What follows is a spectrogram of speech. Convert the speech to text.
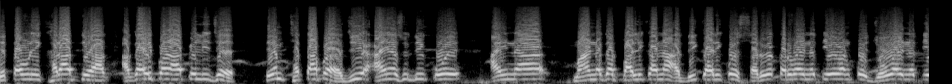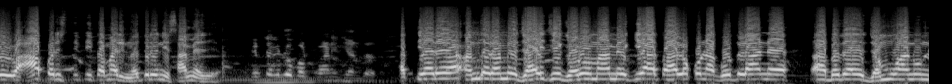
ચેતવણી ખરાબ છે આગાહી પણ આપેલી છે. તેમ છતાં પણ હજી અહીંયા સુધી કોઈ અહીંના મહાનગરપાલિકાના અધિકારી કોઈ સર્વે કરવાય નથી આવ્યા કોઈ જોવાય નથી આવ્યું આ પરિસ્થિતિ તમારી નજરેની સામે છે. અત્યારે અંદર અમે જાય છીએ ઘરોમાં અમે ગયા તો આ લોકોના ગોદડા ને આ બધા જમવાનું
